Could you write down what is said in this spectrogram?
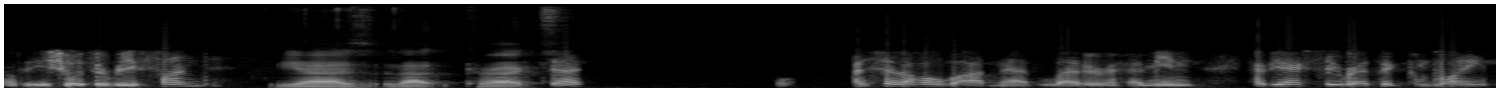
Oh, the issue with the refund? Yeah, is that correct? That, I said a whole lot in that letter. I mean, have you actually read the complaint?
